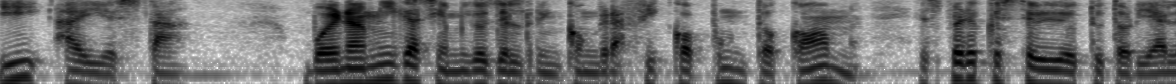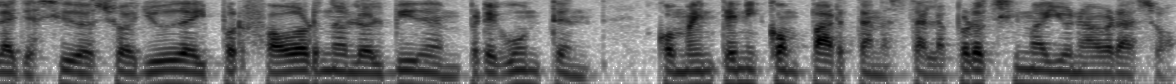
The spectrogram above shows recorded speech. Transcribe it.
Y ahí está. Bueno amigas y amigos del rincongráfico.com, espero que este video tutorial haya sido de su ayuda y por favor no lo olviden, pregunten, comenten y compartan. Hasta la próxima y un abrazo.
